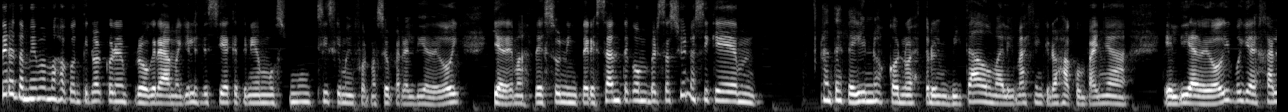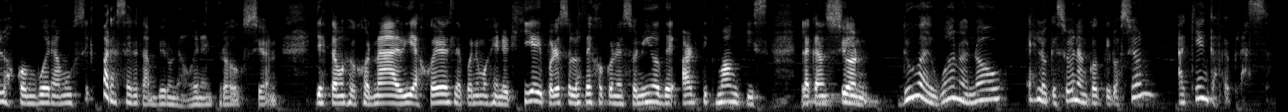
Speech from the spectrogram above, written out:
pero también vamos a continuar con el programa. Yo les decía que teníamos muchísima información para el día de hoy y además de eso una interesante conversación, así que mm, antes de irnos con nuestro invitado Mala Imagen que nos acompaña el día de hoy, voy a dejarlos con buena música para hacer también una buena introducción. Ya estamos en jornada de día jueves, le ponemos energía y por eso los dejo con el sonido de Arctic Monkeys. La canción Do I Wanna Know es lo que suena a continuación aquí en Café Plus.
